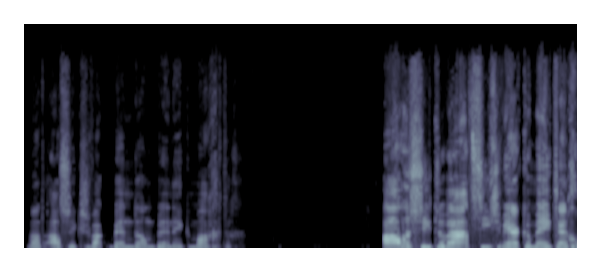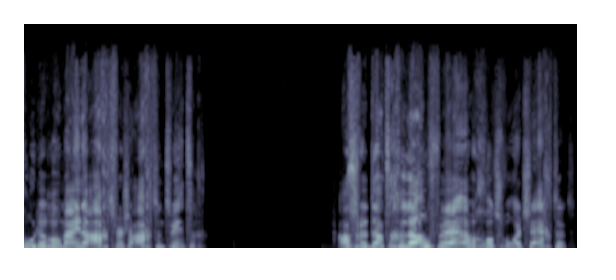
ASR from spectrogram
Want als ik zwak ben, dan ben ik machtig. Alle situaties werken mee ten goede. Romeinen 8, vers 28. Als we dat geloven, hè, Gods woord zegt het.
